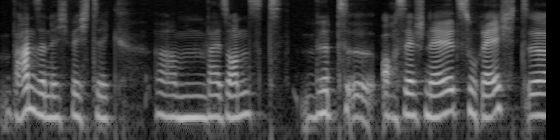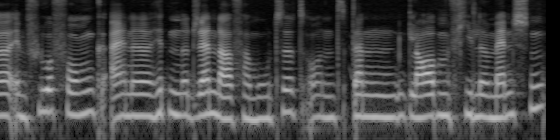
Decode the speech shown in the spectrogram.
Wahnsinnig wichtig ähm, weil sonst wird äh, auch sehr schnell zu Recht äh, im Flurfunk eine Hidden Agenda vermutet und dann glauben viele Menschen,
